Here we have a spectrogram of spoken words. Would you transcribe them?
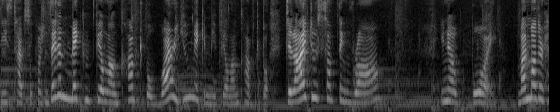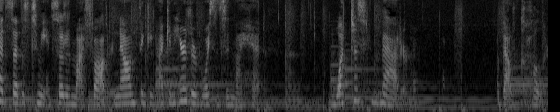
these types of questions. They didn't make him feel uncomfortable. Why are you making me feel uncomfortable? Did I do something wrong? You know, boy, my mother had said this to me, and so did my father. Now I'm thinking I can hear their voices in my head. What does it matter about color?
